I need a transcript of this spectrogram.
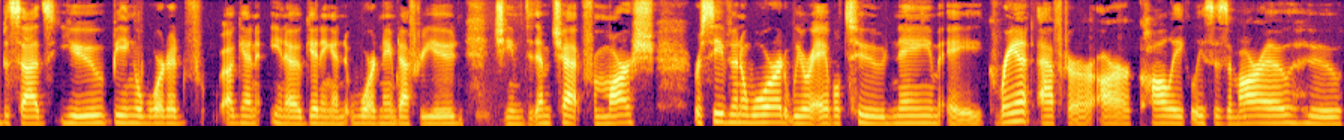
besides you being awarded, f again, you know, getting an award named after you, Jean Demchak from Marsh received an award. We were able to name a grant after our colleague Lisa Zamaro, who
